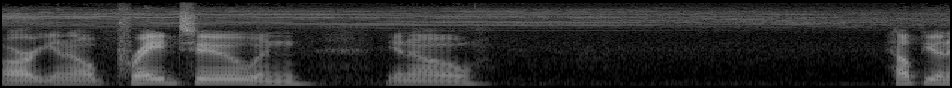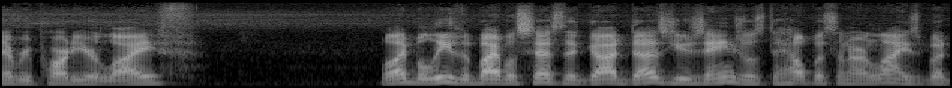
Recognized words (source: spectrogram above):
are you know prayed to, and you know help you in every part of your life. Well, I believe the Bible says that God does use angels to help us in our lives, but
